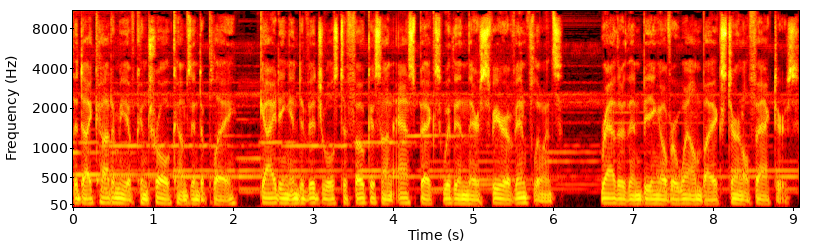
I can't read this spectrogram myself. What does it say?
the dichotomy of control comes into play, guiding individuals to focus on aspects within their sphere of influence, rather than being overwhelmed by external factors.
